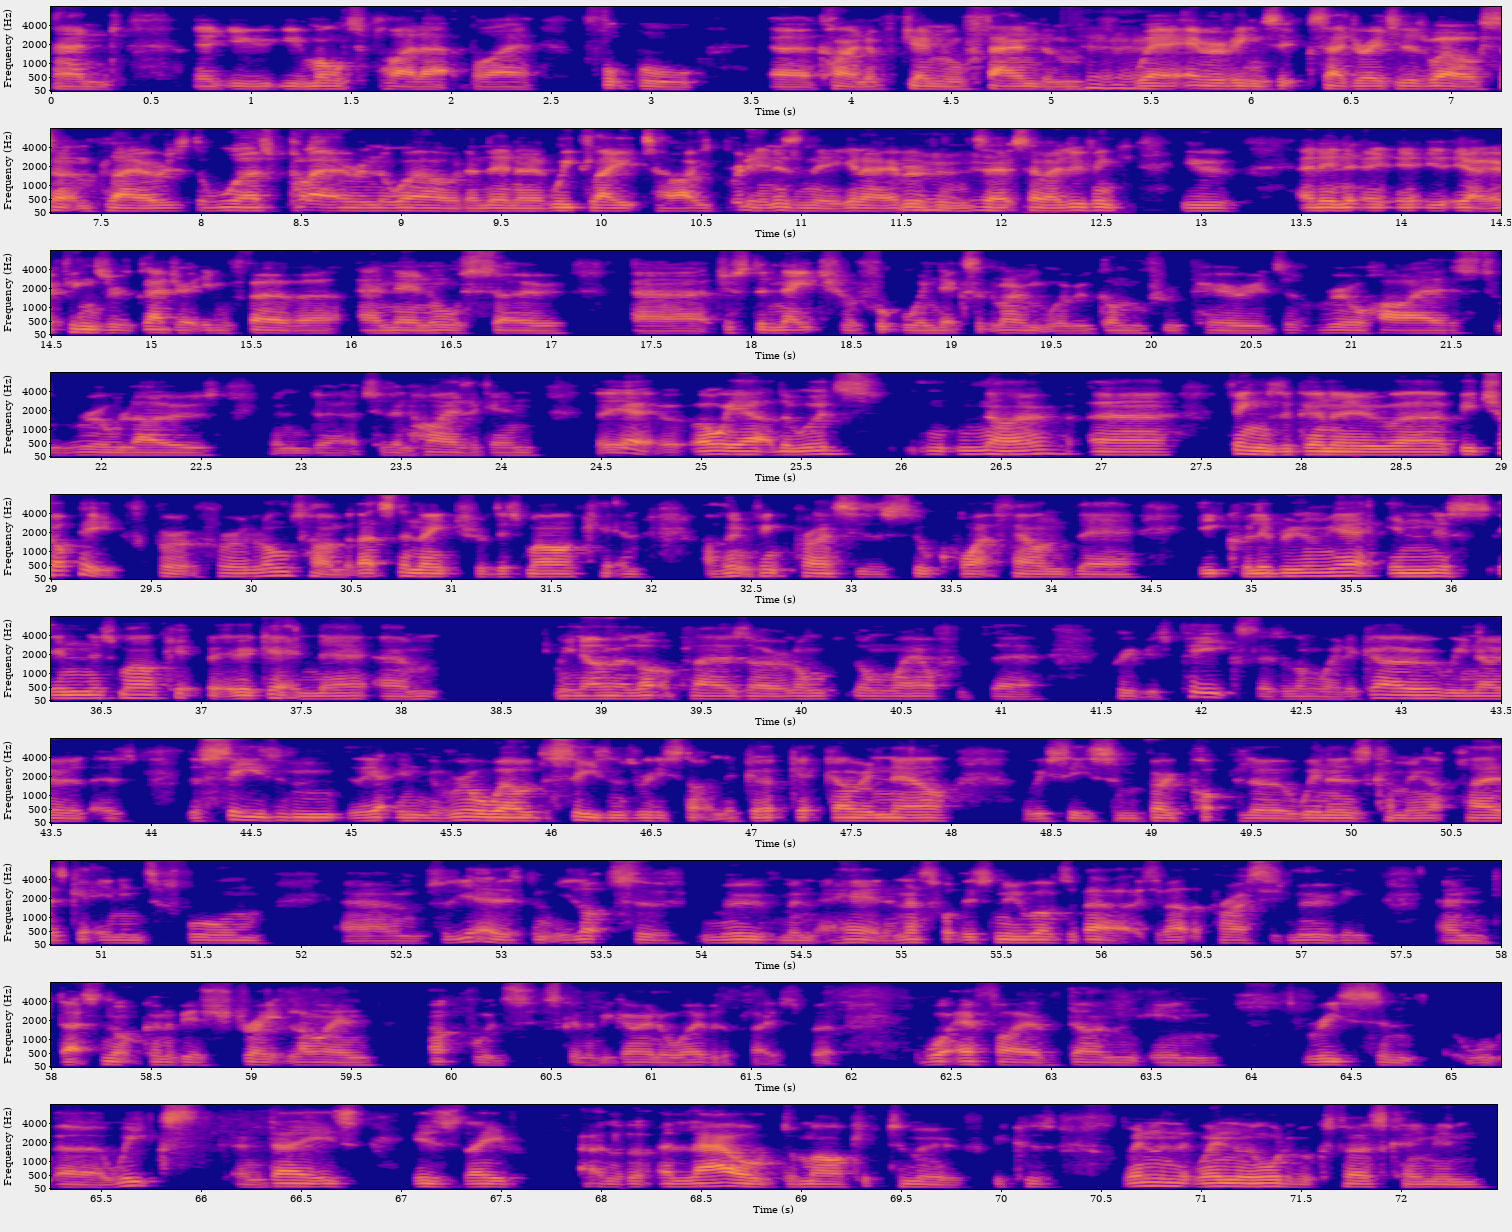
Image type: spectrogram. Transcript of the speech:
and you you multiply that by football uh, kind of general fandom where everything's exaggerated as well. A certain player is the worst player in the world, and then a week later, oh, he's brilliant, isn't he? You know, everything. Yeah, yeah. So, so, I do think you, and then it, it, yeah, things are exaggerated even further, and then also uh, just the nature of football index at the moment, where we've gone through periods of real highs to real lows, and uh, to then highs again. So yeah, are we out of the woods? No, uh, things are going to uh, be choppy for for a long time, but that's the nature of this market, and I don't think prices are still quite found their equilibrium yet in this in this market, but they're getting there. Um, we know a lot of players are a long, long way off of their previous peaks. There's a long way to go. We know that there's the season in the real world. The season's really starting to get going now. We see some very popular winners coming up, players getting into form. Um, so yeah, there's going to be lots of movement ahead, and that's what this new world's about. It's about the prices moving, and that's not going to be a straight line upwards. It's going to be going all over the place. But what FI have done in recent uh, weeks and days is they've allowed the market to move because when when the order books first came in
